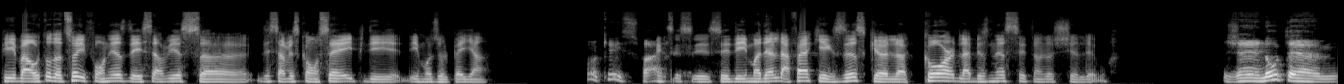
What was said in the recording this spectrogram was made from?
Puis ben, autour de ça, ils fournissent des services, euh, des services conseils puis des, des modules payants. OK, super. C'est- des modèles d'affaires qui existent que le core de la business, c'est un logiciel libre. J'ai un autre. euh,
